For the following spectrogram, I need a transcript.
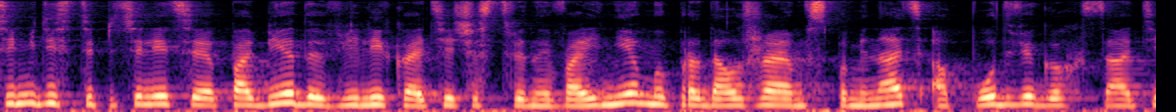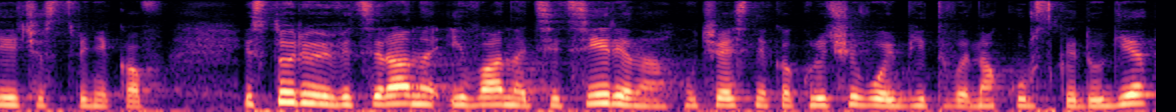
75-летия Победы в Великой Отечественной войне мы продолжаем вспоминать о подвигах соотечественников. Историю ветерана Ивана Тетерина, участника ключевой битвы на Курской дуге,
